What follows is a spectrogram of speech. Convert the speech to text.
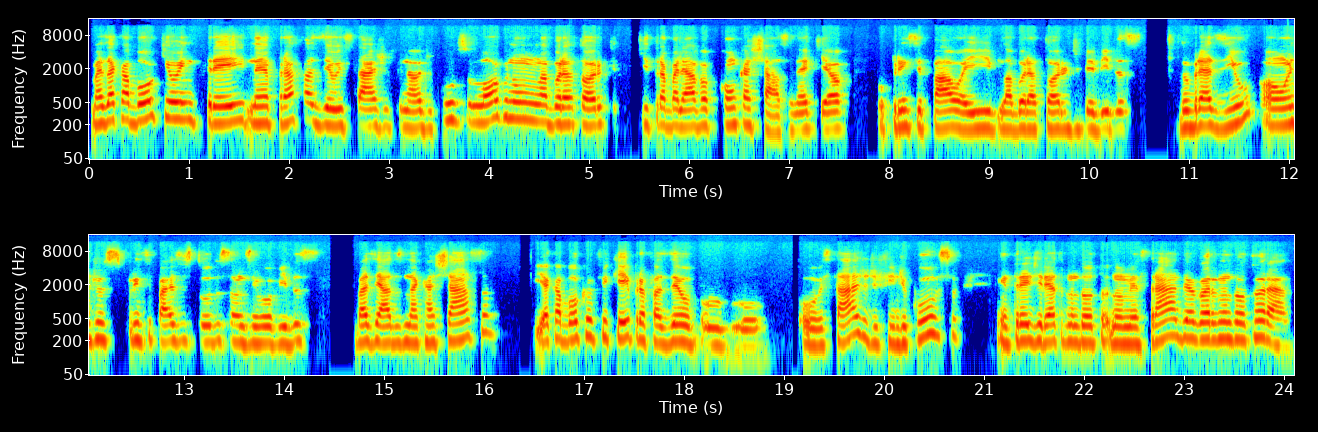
mas acabou que eu entrei, né, para fazer o estágio final de curso logo num laboratório que, que trabalhava com cachaça, né, que é o, principal aí laboratório de bebidas do Brasil, onde os principais estudos são desenvolvidos baseados na cachaça, e acabou que eu fiquei para fazer o, o, o, estágio de fim de curso, entrei direto no, doutor, no mestrado e agora no doutorado.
